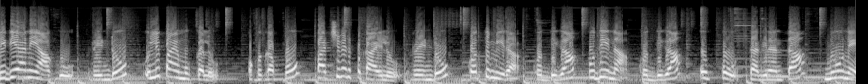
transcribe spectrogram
బిర్యానీ ఆకు రెండు ఉల్లిపాయ ముక్కలు ఒక కప్పు పచ్చిమిరపకాయలు రెండు కొత్తిమీర కొద్దిగా పుదీనా కొద్దిగా ఉప్పు తగినంత నూనె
